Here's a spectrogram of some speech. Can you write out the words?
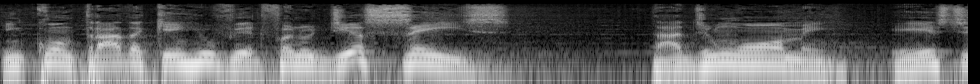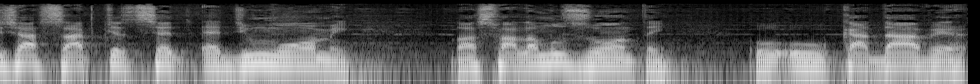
encontrado aqui em Rio Verde. Foi no dia 6, tá? De um homem. Este já sabe que é de um homem. Nós falamos ontem. O, o cadáver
